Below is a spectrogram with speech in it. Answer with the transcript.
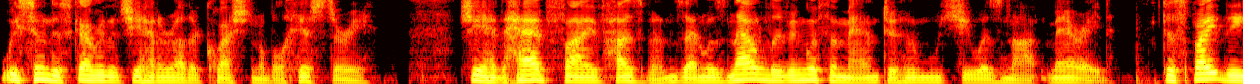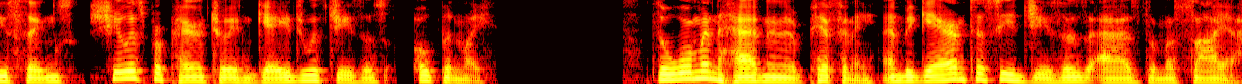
We soon discovered that she had a rather questionable history. She had had five husbands and was now living with a man to whom she was not married. Despite these things, she was prepared to engage with Jesus openly. The woman had an epiphany and began to see Jesus as the Messiah.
